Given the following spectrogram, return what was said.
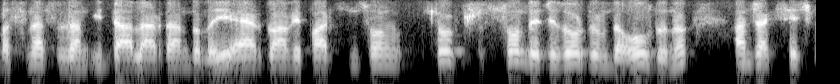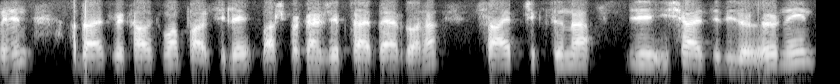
basına sızan iddialardan dolayı Erdoğan ve partisinin son çok son derece zor durumda olduğunu ancak seçmenin Adalet ve Kalkınma Partisi ile Başbakan Recep Tayyip Erdoğan'a sahip çıktığına e, işaret ediliyor. Örneğin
